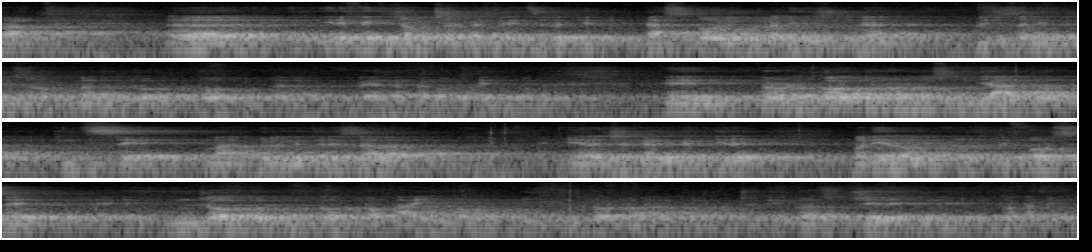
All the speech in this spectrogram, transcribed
fa. In, in, effetti diciamo, c'è una pertinenza perché da storico della medicina precisamente mi sono occupato di corpo per, per molto tempo. Eh, però il corpo non l'ho studiato in sé, ma quello che mi interessava era cercare di capire quali erano eh, le forze eh, in gioco intorno ai corpi, intorno al corpo, cioè che cosa succede intorno a te.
